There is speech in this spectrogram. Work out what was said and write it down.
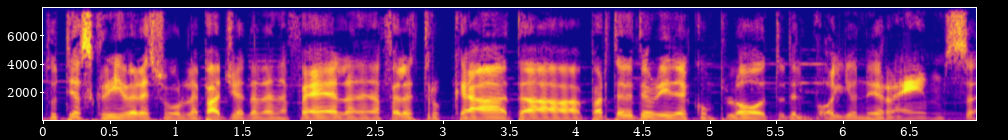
Tutti a scrivere sulle pagine dell'NFL. L'NFL è truccata. A parte le teorie del complotto, del vogliono i Rams.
